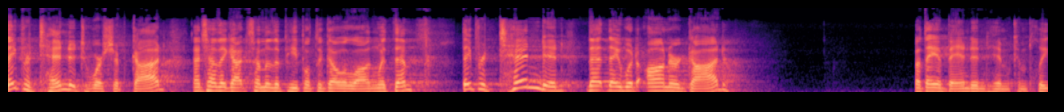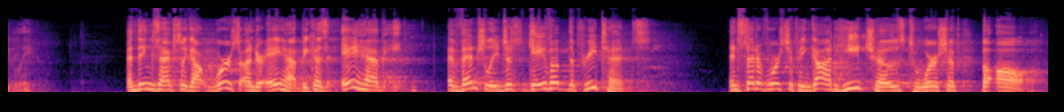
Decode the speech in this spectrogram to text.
They pretended to worship God. That's how they got some of the people to go along with them. They pretended that they would honor God, but they abandoned him completely. And things actually got worse under Ahab because Ahab eventually just gave up the pretense. Instead of worshiping God, he chose to worship Baal,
